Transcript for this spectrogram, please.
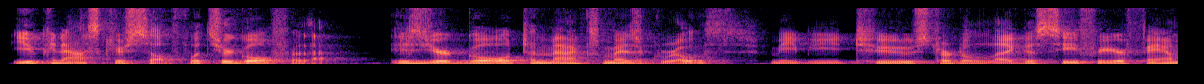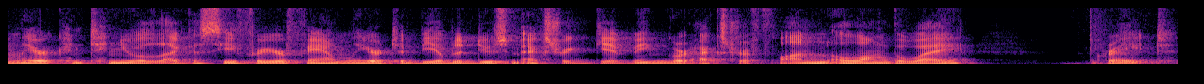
you can ask yourself, what's your goal for that? Is your goal to maximize growth, maybe to start a legacy for your family or continue a legacy for your family or to be able to do some extra giving or extra fun along the way? Great.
